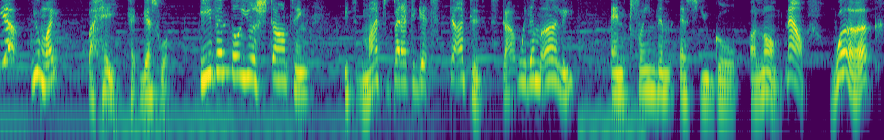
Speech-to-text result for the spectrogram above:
Yeah, you might. But hey, guess what? Even though you're starting, it's much better to get started, start with them early, and train them as you go along. Now, work,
